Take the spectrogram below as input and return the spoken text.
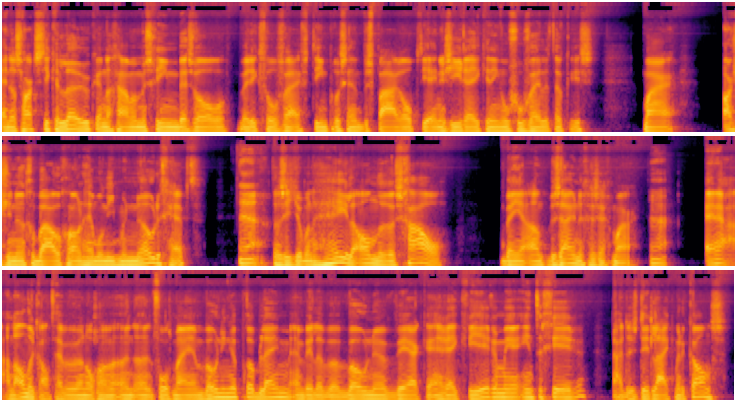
En dat is hartstikke leuk. En dan gaan we misschien best wel, weet ik veel, 5, 10 procent besparen op die energierekening. Of hoeveel het ook is. Maar als je een gebouw gewoon helemaal niet meer nodig hebt. Ja. Dan zit je op een hele andere schaal. Ben je aan het bezuinigen, zeg maar. Ja. En ja, aan de andere kant hebben we nog een, een, een- volgens mij een woningenprobleem. En willen we wonen, werken en recreëren meer integreren. Nou, dus dit lijkt me de kans.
